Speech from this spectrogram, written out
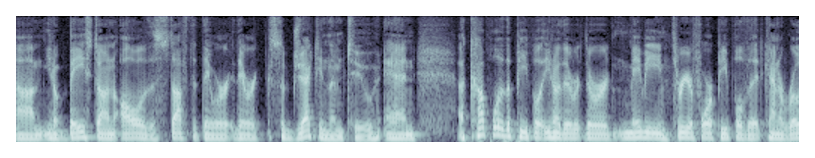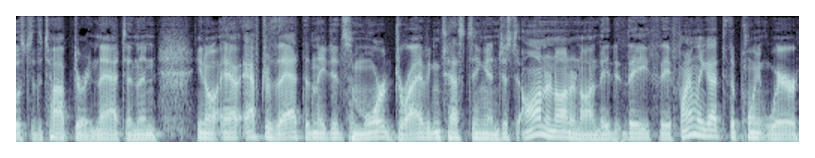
Um, you know based on all of the stuff that they were they were subjecting them to and a couple of the people you know there there were maybe three or four people that kind of rose to the top during that and then you know a- after that then they did some more driving testing and just on and on and on. They, they, they finally got to the point where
